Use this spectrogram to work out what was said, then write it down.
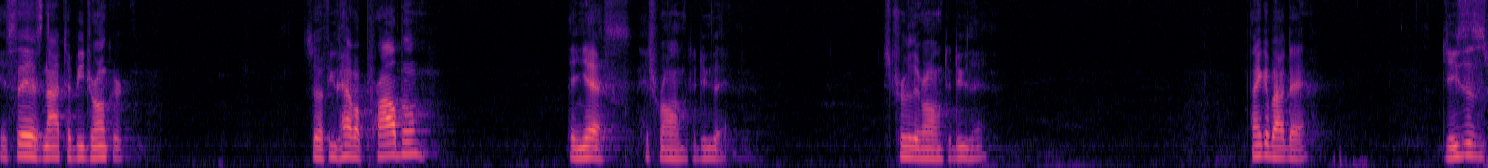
It says not to be drunkard. So if you have a problem, then yes, it's wrong to do that. It's truly wrong to do that. Think about that. Jesus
